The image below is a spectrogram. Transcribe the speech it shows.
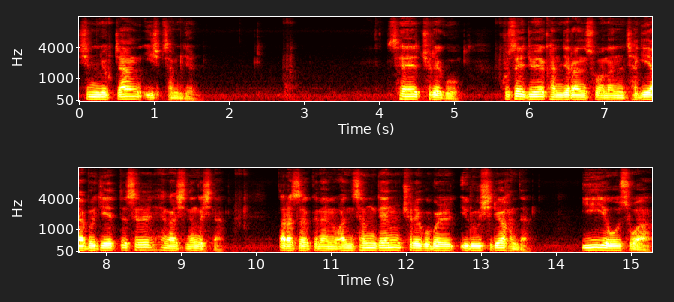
16장 23절 새 출애굽 구세주의 간절한 소원은 자기 아버지의 뜻을 행하시는 것이다. 따라서 그는 완성된 출애굽을 이루시려 한다. 이 여호수아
